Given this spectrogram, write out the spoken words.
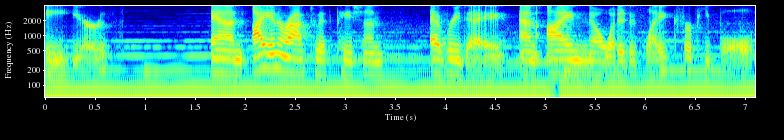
eight years. And I interact with patients every day and I know what it is like for people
